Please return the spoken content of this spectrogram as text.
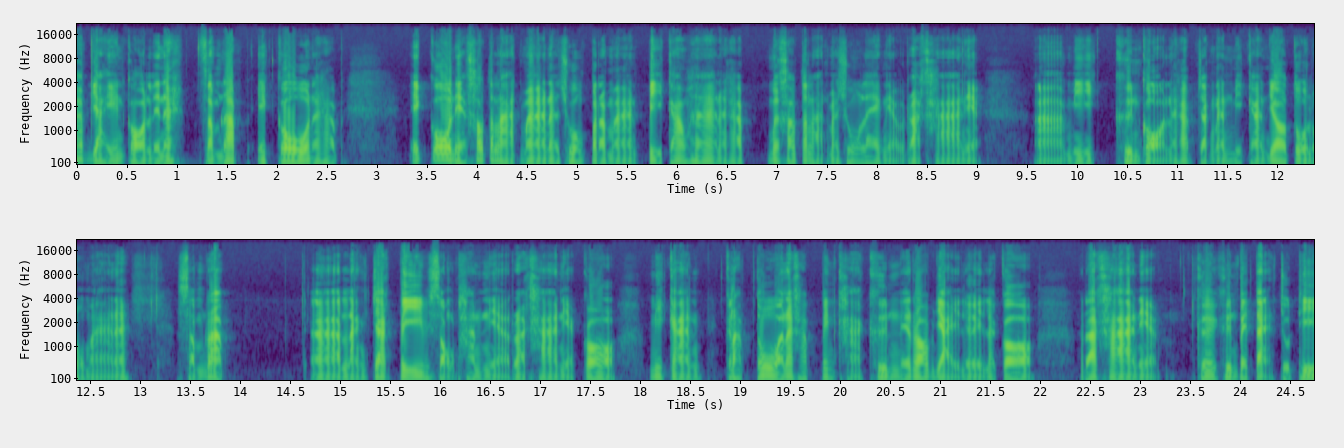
าพใหญ่กันก่อนเลยนะสำหรับ e c o นะครับ เอ็กโกเนี่ยเข้าตลาดมานะช่วงประมาณปี 95 นะครับ เมื่อเข้าตลาดมาช่วงแรกเนี่ยราคาเนี่ยมีขึ้นก่อนนะครับ จากนั้นมีการย่อตัวลงมานะสำหรับหลังจากปี 2000 เนี่ยราคาเนี่ยก็มีการกลับตัวนะครับเป็นขาขึ้นในรอบใหญ่เลย แล้วก็ราคาเนี่ยเคยขึ้นไปแตะจุดที่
